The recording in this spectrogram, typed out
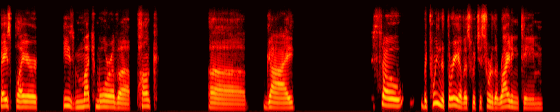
bass player, he's much more of a punk uh, guy. So between the three of us, which is sort of the writing team,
